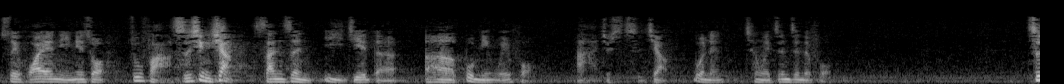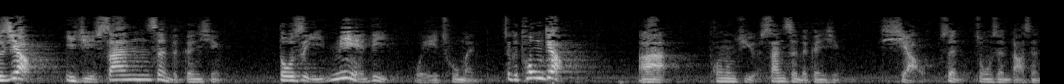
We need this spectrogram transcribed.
所以华严里面说，诸法实性相，三圣亦皆得，而不名为佛。啊，就是此教不能成为真正的佛。此教以及三圣的根性，都是以灭地为出门。这个通教啊，通通具有三圣的根性。小圣、中圣、大圣，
